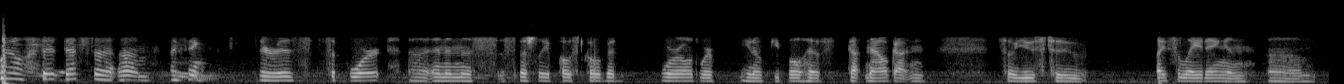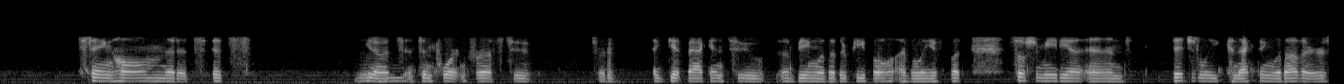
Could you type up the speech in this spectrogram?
Well, that's the um, I think there is support, uh, and in this especially a post COVID world where you know people have got now gotten so used to isolating and um, staying home that it's it's you know, it's, it's important for us to sort of get back into uh, being with other people, I believe. But social media and digitally connecting with others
